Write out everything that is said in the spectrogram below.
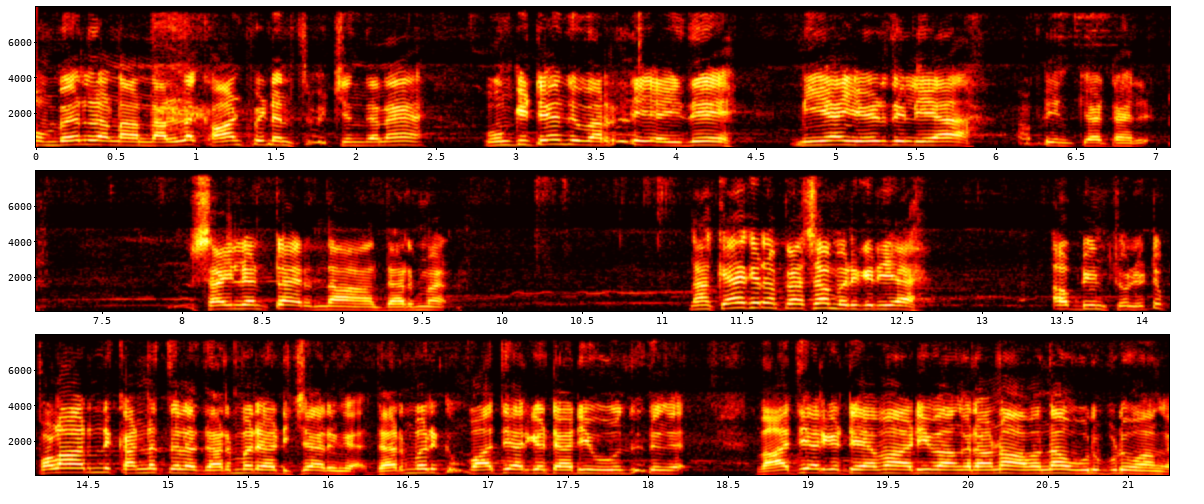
உன் பேரில் நான் நல்ல கான்ஃபிடென்ஸ் வச்சுருந்தேனே உங்ககிட்டேருந்து வரலையா இது நீ ஏன் எழுதலையா? அப்படின்னு கேட்டார். சைலண்ட்டாக இருந்தான் தர்மன் நான் கேட்குறேன் பேசாமல் இருக்கிறியா அப்படின்னு சொல்லிட்டு பலார்னு கன்னத்தில் தர்மர் அடித்தாருங்க தர்மருக்கும் வாத்தியார்கிட்ட அடி விழுந்துதுங்க வாத்தியார்கிட்ட எவன் அடி வாங்குறானோ அவன் தான் உருப்பிடுவாங்க.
